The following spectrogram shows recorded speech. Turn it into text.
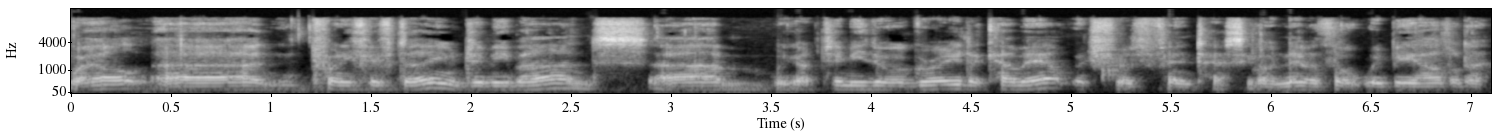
Well, uh, 2015, Jimmy Barnes. Um, we got Jimmy to agree to come out, which was fantastic. I never thought we'd be able to.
